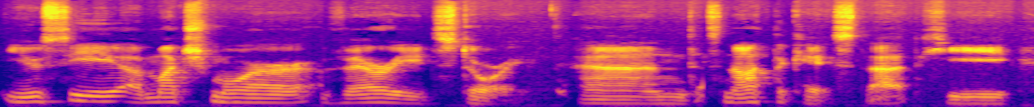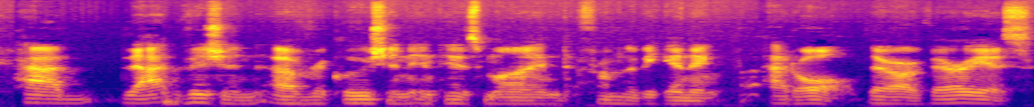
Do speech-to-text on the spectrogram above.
you see a much more varied story. And it's not the case that he had that vision of reclusion in his mind from the beginning at all. There are various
